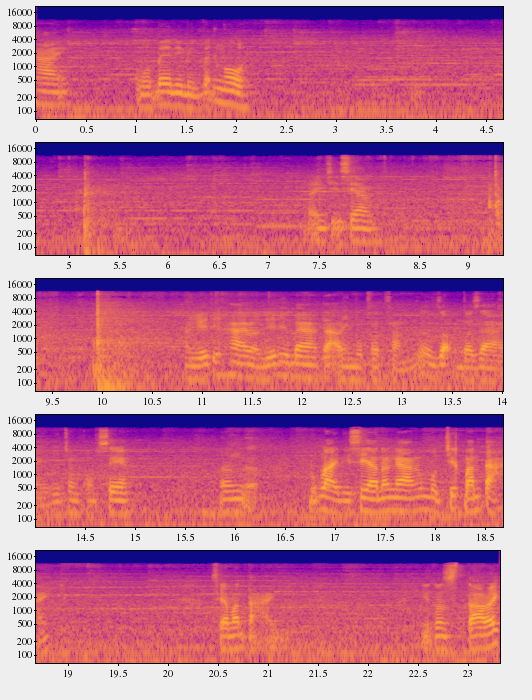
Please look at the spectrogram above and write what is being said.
hai một bên thì mình vẫn ngồi. Đây anh chị xem hàng ghế thứ hai và ghế thứ ba tạo thành một mặt phẳng rất là rộng và dài bên trong con xe. Vâng, lúc này thì xe nó ngang một chiếc bán tải. Xe bán tải như con Starex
